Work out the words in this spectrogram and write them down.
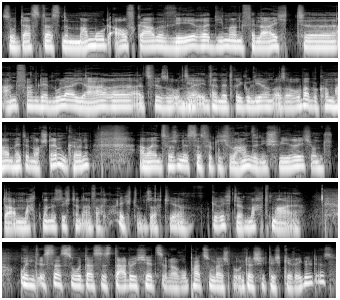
sodass das eine Mammutaufgabe wäre, die man vielleicht äh, Anfang der Nullerjahre, als wir so unsere ja. Internetregulierung aus Europa bekommen haben, hätte noch stemmen können. Aber inzwischen ist das wirklich wahnsinnig schwierig und da macht man es sich dann einfach leicht und sagt hier, Gerichte, macht mal. Und ist das so, dass es dadurch jetzt in Europa zum Beispiel unterschiedlich geregelt ist?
